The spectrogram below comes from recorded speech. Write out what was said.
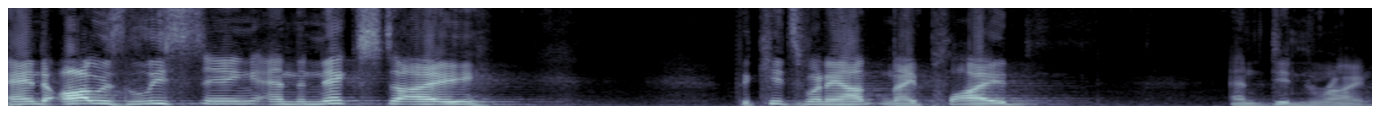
and I was listening, and the next day, the kids went out and they played, and didn't rain.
